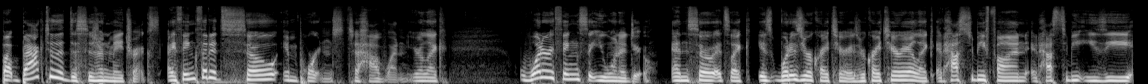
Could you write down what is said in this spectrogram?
But back to the decision matrix, I think that it's so important to have one. You're like, what are things that you want to do? And so it's like, is what is your criteria? Is your criteria like it has to be fun, it has to be easy,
